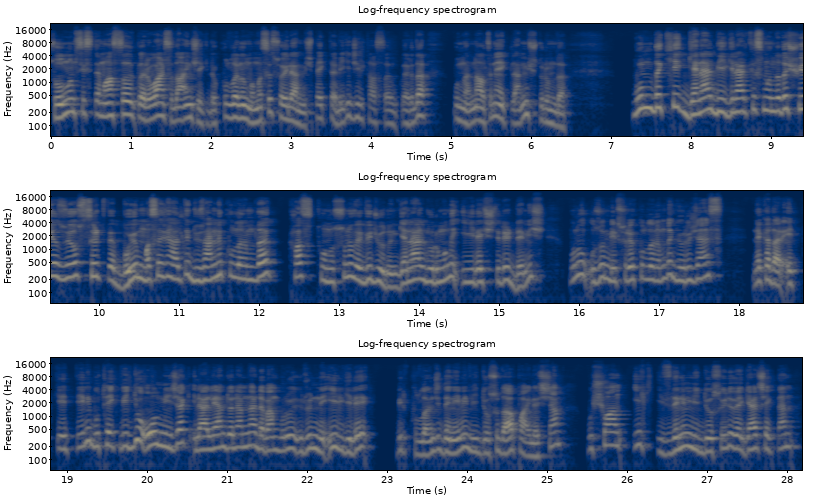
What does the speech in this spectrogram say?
Solunum sistemi hastalıkları varsa da aynı şekilde kullanılmaması söylenmiş. Pek tabii ki cilt hastalıkları da bunların altına eklenmiş durumda. Bundaki genel bilgiler kısmında da şu yazıyor. Sırt ve boyun masaj aleti düzenli kullanımda kas tonusunu ve vücudun genel durumunu iyileştirir demiş. Bunu uzun bir süre kullanımda göreceğiz. Ne kadar etki ettiğini bu tek video olmayacak. İlerleyen dönemlerde ben bu ürünle ilgili bir kullanıcı deneyimi videosu daha paylaşacağım. Bu şu an ilk izlenim videosuydu ve gerçekten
